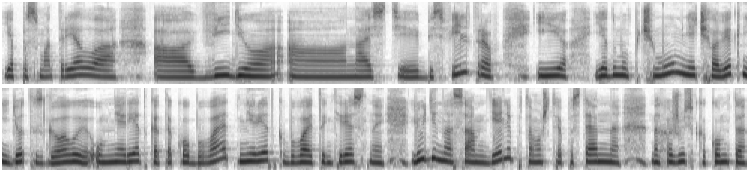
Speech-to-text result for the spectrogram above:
я посмотрела а, видео а, Насти без фильтров, и я думаю, почему у меня человек не идет из головы? У меня редко такое бывает, мне редко бывают интересные люди на самом деле, потому что я постоянно нахожусь в каком-то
